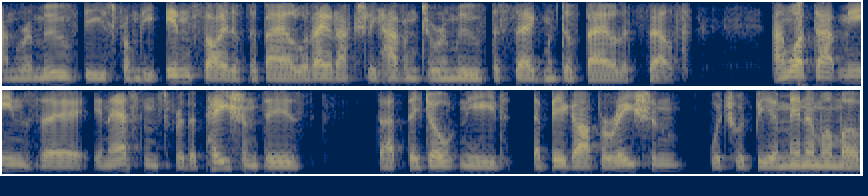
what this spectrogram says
and remove these from the inside of the bowel without actually having to remove the segment of bowel itself. And what that means, uh, in essence, for the patient is that they don't need a big operation, which would be a minimum of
